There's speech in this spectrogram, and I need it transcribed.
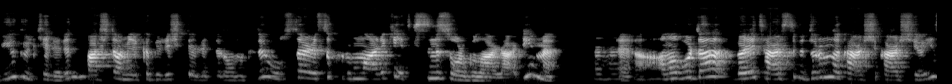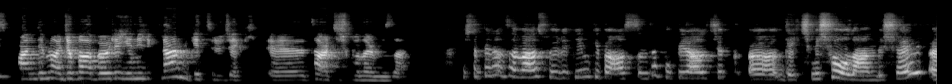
büyük ülkelerin, başta Amerika Birleşik Devletleri olmak üzere uluslararası kurumlardaki etkisini sorgularlar değil mi? Hı hı. E, ama burada böyle tersi bir durumla karşı karşıyayız. Pandemi acaba böyle yenilikler mi getirecek e, tartışmalarımıza? İşte biraz evvel söylediğim gibi aslında bu birazcık e, geçmişi olan bir şey e,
